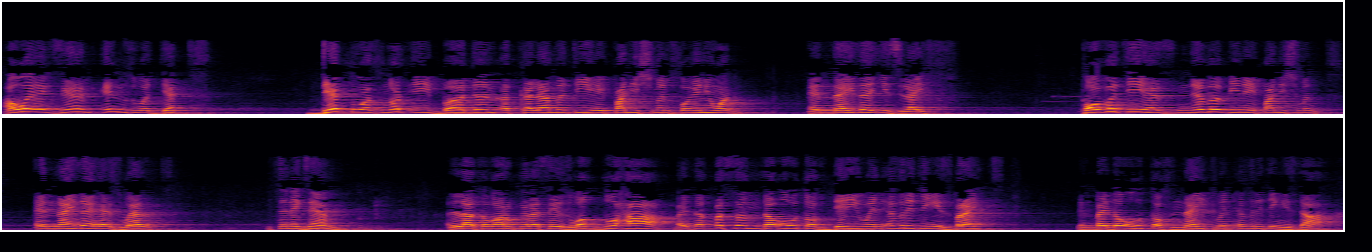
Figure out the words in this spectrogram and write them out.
Our exam ends with death. Death was not a burden, a calamity, a punishment for anyone. And neither is life. Poverty has never been a punishment and neither has wealth. It's an exam. Allah Ta'ala says, وَالضُّحَى By the qasam, the oath of day when everything is bright. Then by the oath of night when everything is dark.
